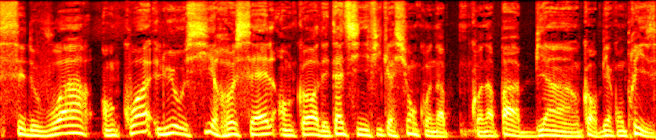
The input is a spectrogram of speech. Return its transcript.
c'est de voir en quoi lui aussi recèle encore des tas de significations qu'on n'a qu'on n'a pas bien encore bien comprises.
